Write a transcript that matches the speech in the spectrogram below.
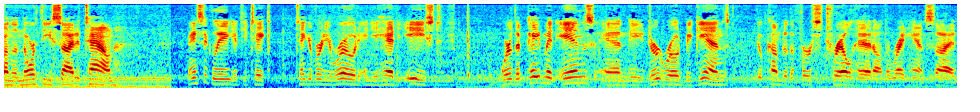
On the northeast side of town. Basically, if you take Tanque Verde Road and you head east, where the pavement ends and the dirt road begins, you'll come to the first trailhead on the right-hand side.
